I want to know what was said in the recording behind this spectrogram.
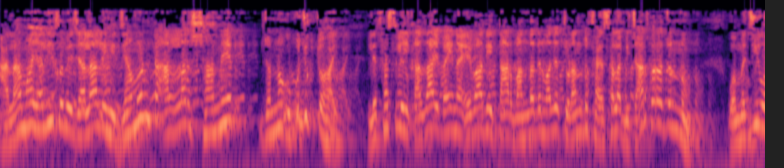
আলামাই আলী কবে জালালিহি যেমনটা আল্লাহর শানের জন্য উপযুক্ত হয়। লেফাসলিল কাজাই বাইনা এবাদি তার বান্দাদের মাঝে চূড়ান্ত ফেসলা বিচার করার জন্য। ও মজি ও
